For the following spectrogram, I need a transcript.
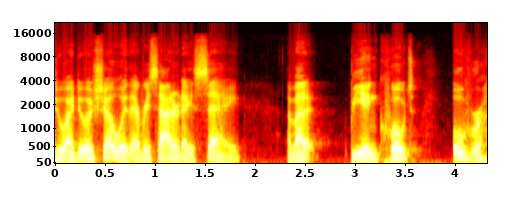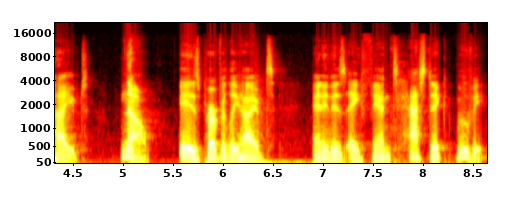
who I do a show with every Saturday, say about it being quote overhyped. No, it is perfectly hyped, and it is a fantastic movie.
